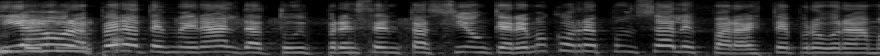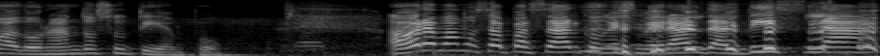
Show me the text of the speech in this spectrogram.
y ahora, espérate, Esmeralda, tu presentación. Queremos corresponsales para este programa donando su tiempo. Ahora vamos a pasar con Esmeralda Disla,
